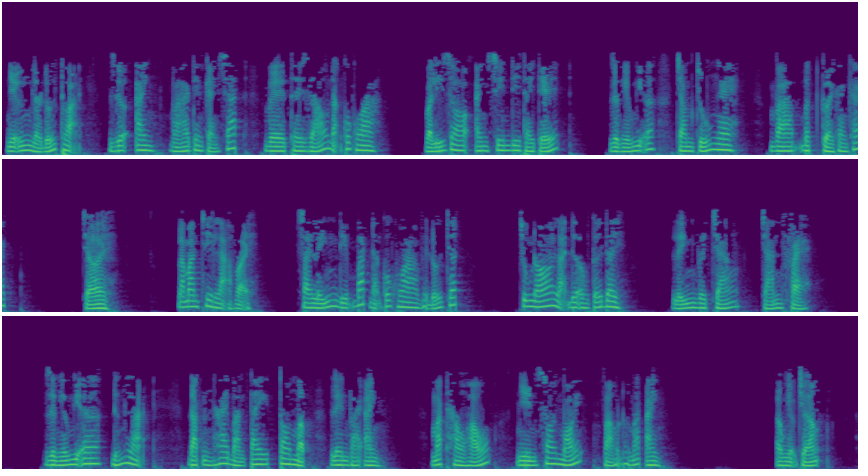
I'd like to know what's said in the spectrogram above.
Những lời đối thoại giữa anh và hai tên cảnh sát về thầy giáo Đặng Quốc Hoa, và lý do anh xin đi thay thế. Dương Hiếu Nghĩa chăm chú nghe và bật cười khanh khách. Trời, làm ăn chi lạ vậy? Sai lính đi bắt Đặng Quốc Hoa về đối chất. Chúng nó lại đưa ông tới đây. Lính với tráng, chán phẻ. Dương Hiếu Nghĩa đứng lại, đặt hai bàn tay to mập lên vai anh. Mắt hào háu, nhìn soi mói vào đôi mắt anh. Ông hiệu trưởng,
